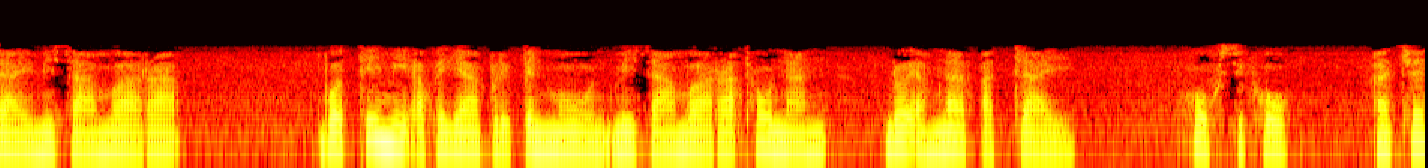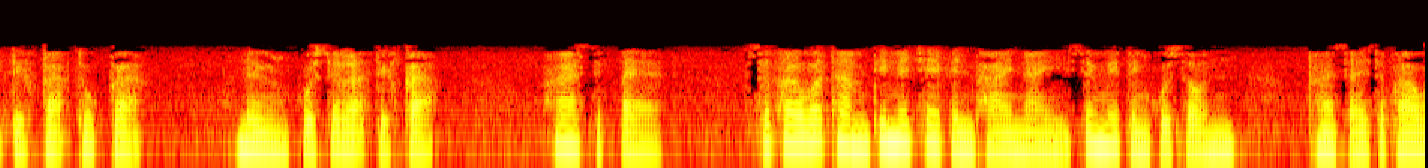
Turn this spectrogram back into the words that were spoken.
จัยมีสามวาระ บทที่มีอัพยากฤิเป็นมูลมีสามวาระเท่านั้น ด้วยอำนาจปัจจัยหกสิบหก อาชติกะทุกกะหนึ่งกุศลติกะห้าสิบแปดสภาวธรรมที่ไม่ใช่เป็นภายในซึ่งไม่เป็นกุศล อาศัยสภาว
